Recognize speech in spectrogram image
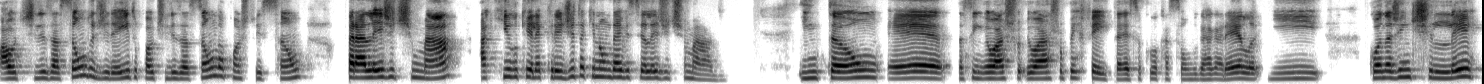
a utilização do direito, com a utilização da Constituição para legitimar aquilo que ele acredita que não deve ser legitimado. Então, é assim, eu acho, eu acho perfeita essa colocação do Gargarella, e quando a gente lê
